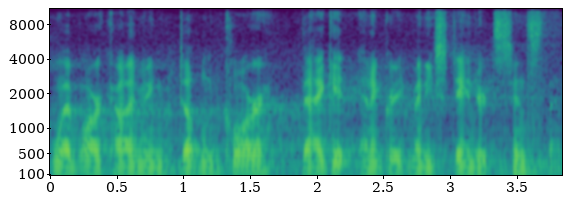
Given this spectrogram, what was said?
web archiving, Dublin Core, BagIt, and a great many standards since then.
